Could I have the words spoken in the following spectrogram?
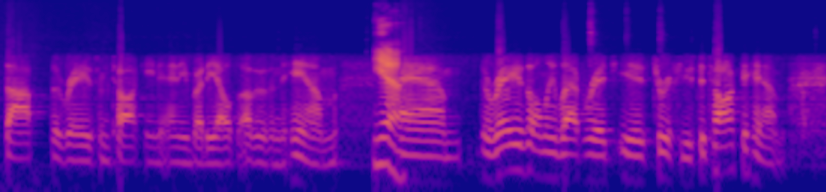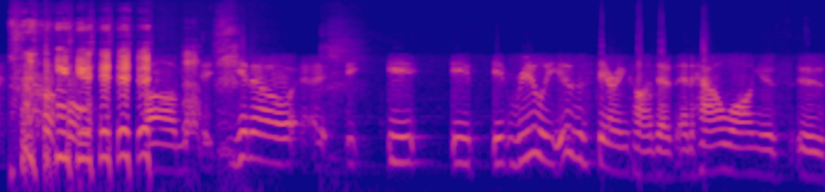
stop the Rays from talking to anybody else other than him. Yeah. And the Rays' only leverage is to refuse to talk to him. So, um, you know, it, it, it really is a staring contest. And how long is, is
